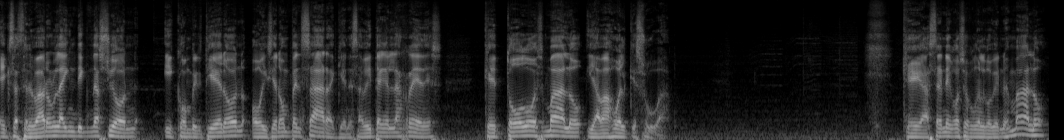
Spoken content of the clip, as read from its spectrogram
exacerbaron la indignación y convirtieron o hicieron pensar a quienes habitan en las redes que todo es malo y abajo el que suba. Que hacer negocio con el gobierno es malo,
